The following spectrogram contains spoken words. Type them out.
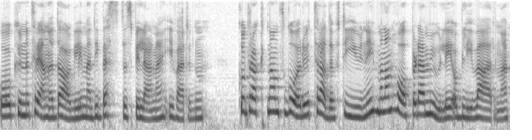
og å kunne trene daglig med de beste spillerne i verden. Kontrakten hans går ut 30.6, men han håper det er mulig å bli værende.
